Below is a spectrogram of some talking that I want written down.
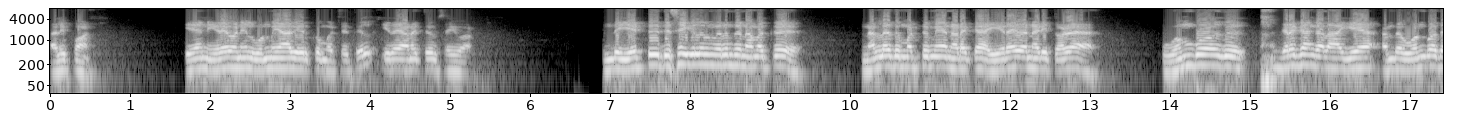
அளிப்பான். ஏன்? இறைவனில் உண்மையாக இருக்கும் பட்சத்தில் இதை அனைத்தும் செய்வான். இந்த எட்டு திசைகளிலும் இருந்து நமக்கு நல்லது மட்டுமே நடக்க இறைவனடி தொழ ஒன்பது கிரகங்களாகிய அந்த ஒன்பது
